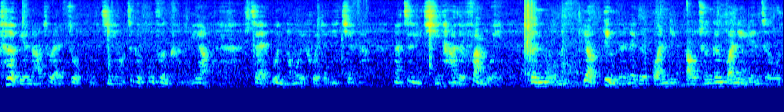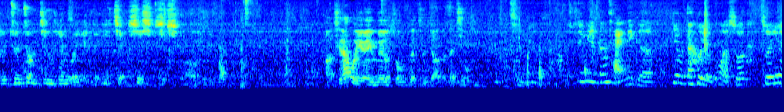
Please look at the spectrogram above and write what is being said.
特别拿出来做古迹哦，这个部分可能要。再问农委会的意见啊，那至于其他的范围跟我们要定的那个管理、保存跟管理原则，我都尊重今天委员的意见，谢谢谢谢。好，其他委员有没有综合指教的？再请。就是因为刚才那个业务单位有跟我说，说因为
